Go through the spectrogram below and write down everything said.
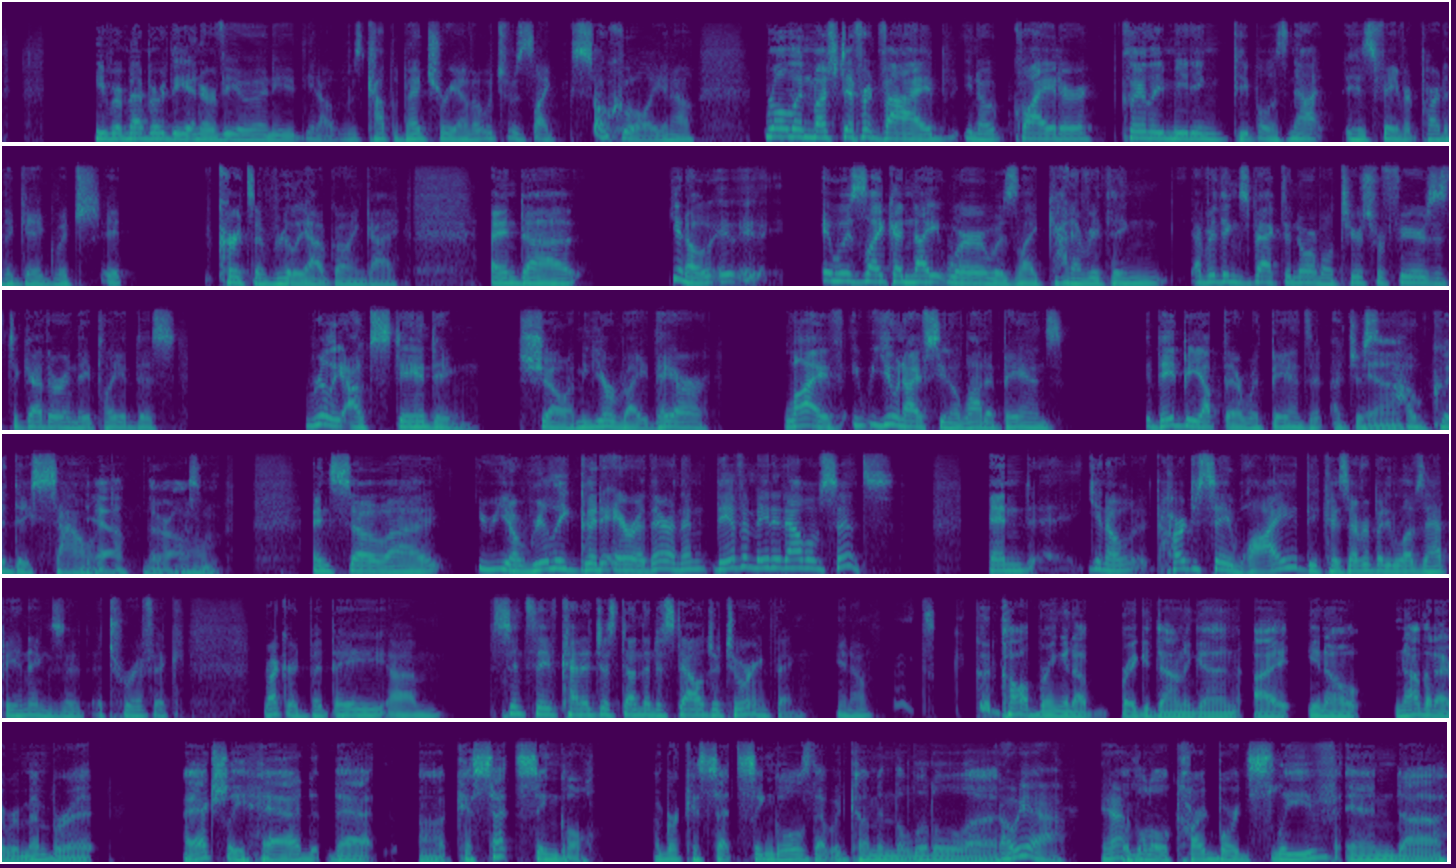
he remembered the interview and he, you know, it was complimentary of it, which was like so cool, you know. Roland, much different vibe, you know, quieter. Clearly, meeting people is not his favorite part of the gig, which it Curt's a really outgoing guy. And uh, you know, it, it, it was like a night where it was like, God, everything everything's back to normal. Tears for Fears is together and they played this really outstanding show. I mean, you're right. They are live, you and I have seen a lot of bands. They'd be up there with bands that just yeah. how good they sound. Yeah, they're awesome. Know? And so, uh, you know, really good era there. And then they haven't made an album since. And, you know, hard to say why, because everybody loves the happy endings, a, a terrific record. But they, um, since they've kind of just done the nostalgia touring thing, you know, it's good call. Bring it up, break it down again. I, you know, now that I remember it, I actually had that uh, cassette single. Remember cassette singles that would come in the little uh, oh yeah. Yeah. the little cardboard sleeve and uh,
